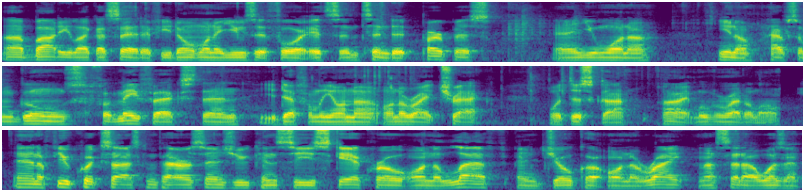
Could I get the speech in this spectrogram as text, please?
uh, body, like I said, if you don't want to use it for its intended purpose and you want to, you know, have some goons for Mafex, then you're definitely on the, on the right track with this guy. All right, moving right along. And a few quick size comparisons. You can see Scarecrow on the left and Joker on the right. And I said I wasn't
